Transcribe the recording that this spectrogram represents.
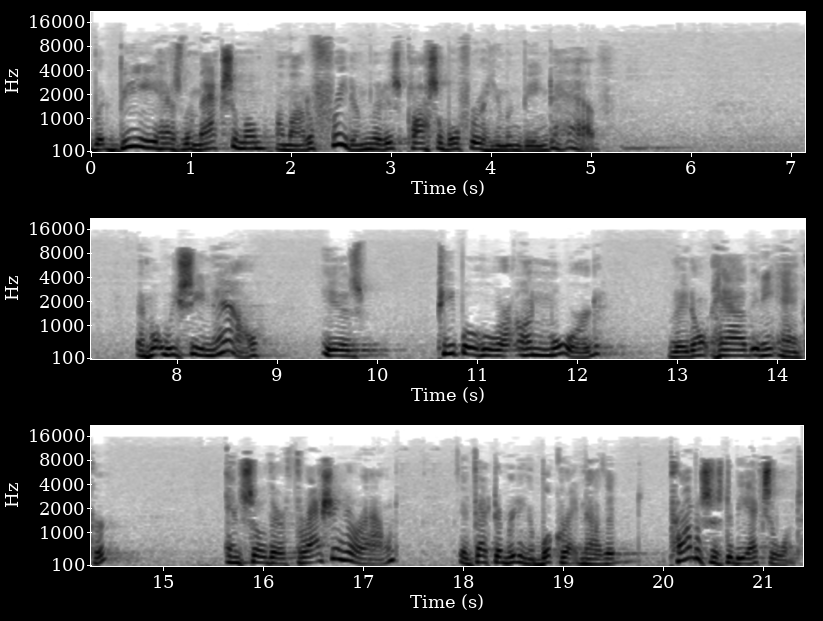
but B, has the maximum amount of freedom that is possible for a human being to have. And what we see now is people who are unmoored, they don't have any anchor and so they're thrashing around. In fact, I'm reading a book right now that promises to be excellent.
